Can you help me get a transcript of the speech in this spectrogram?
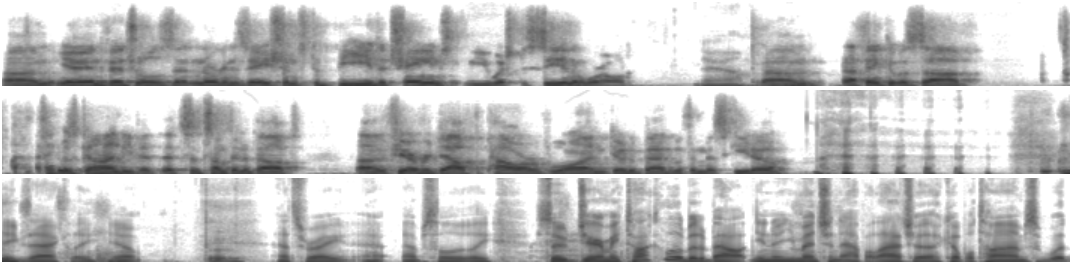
um, you know individuals and organizations to be the change that you wish to see in the world. yeah, Um, and I think it was uh, I think it was Gandhi that, that said something about uh, if you ever doubt the power of one, go to bed with a mosquito. exactly. Yep. That's right. Absolutely. So, Jeremy, talk a little bit about you know you mentioned Appalachia a couple times. What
